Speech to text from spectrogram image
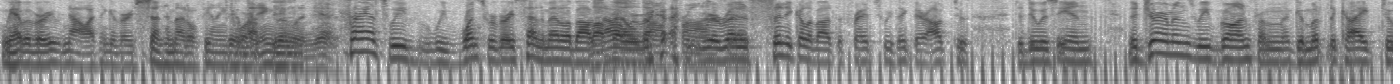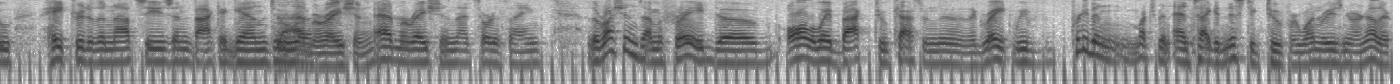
we have a very now I think a very sentimental feeling Feel toward England. England yes. France, we've we once were very sentimental about. La now we're, France, we're rather yes. cynical about the French. We think they're out to to do us in. The Germans, we've gone from Gemütlichkeit to hatred of the Nazis and back again to uh, admiration, admiration, that sort of thing. The Russians, I'm afraid, uh, all the way back to Catherine the, the Great, we've pretty been much been antagonistic to for one reason or another.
